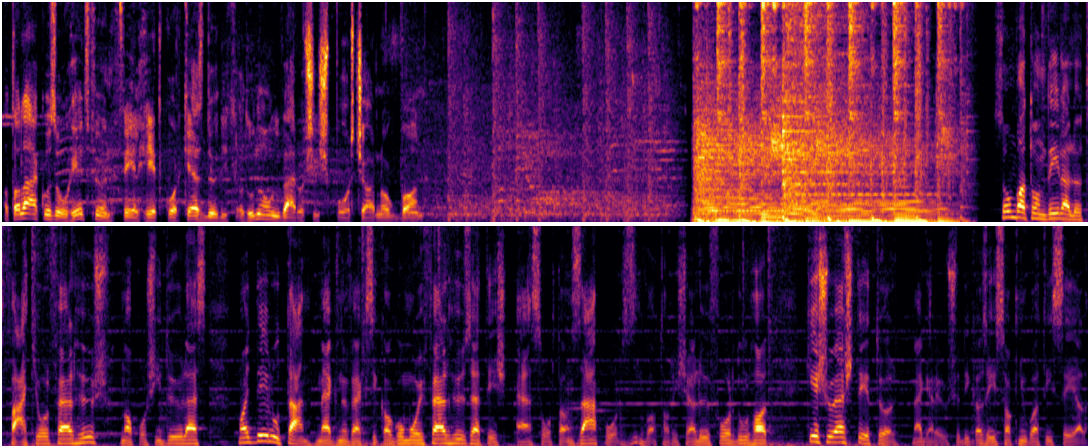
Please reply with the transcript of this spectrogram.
A találkozó hétfőn fél hét hétkor kezdődik a Dunaújvárosi sportcsarnokban. Szombaton délelőtt fátyol felhős, napos idő lesz, majd délután megnövekszik a gomoly felhőzet, és elszórtan zápor, zivatar is előfordulhat. Késő estétől megerősödik az északnyugati szél.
